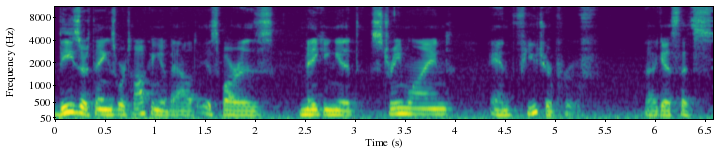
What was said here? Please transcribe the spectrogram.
these are things we're talking about as far as making it streamlined and future proof. I guess that's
